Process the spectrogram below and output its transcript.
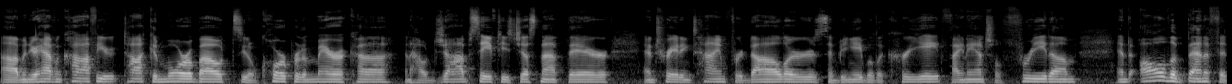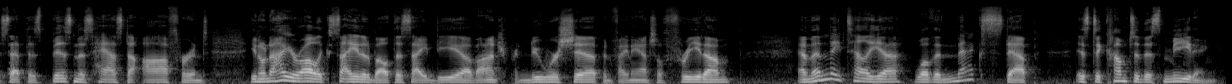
um, and you're having coffee, you're talking more about you know corporate America and how job safety is just not there, and trading time for dollars, and being able to create financial freedom, and all the benefits that this business has to offer. And you know now you're all excited about this idea of entrepreneurship and financial freedom, and then they tell you, well, the next step is to come to this meeting.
